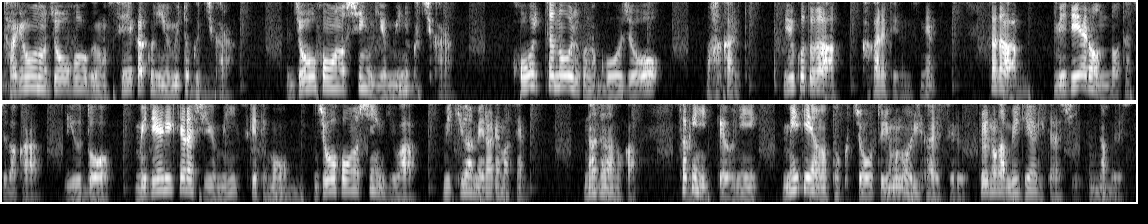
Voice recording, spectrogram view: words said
多量の情報群を正確に読み解く力、情報の真偽を見抜く力、こういった能力の向上を図るということが書かれているんですね。ただ、メディア論の立場から言うと、メディアリテラシーを身につけても、情報の真偽は見極められません。なぜなのか。先に言ったように、メディアの特徴というものを理解するというのがメディアリテラシーなわけです。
